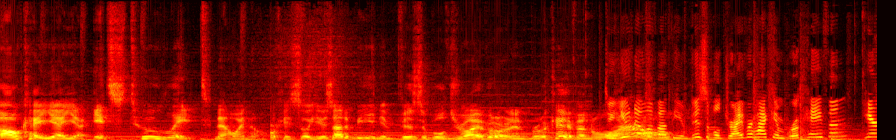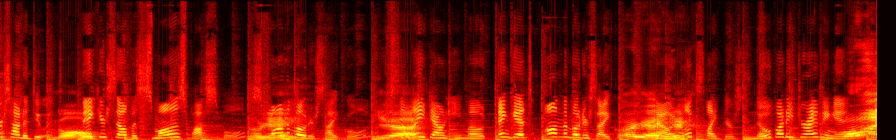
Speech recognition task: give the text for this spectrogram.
Okay, yeah, yeah. It's too late. Now I know. Okay, so here's how to be an invisible driver in Brookhaven. Do you know about the invisible driver hack in Brookhaven? Here's how to do it. No. Make yourself as small as possible, Okay. spawn a motorcycle, use Yeah. the lay down emote, and get on the motorcycle. Okay. Now it looks like there's nobody driving it. What?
